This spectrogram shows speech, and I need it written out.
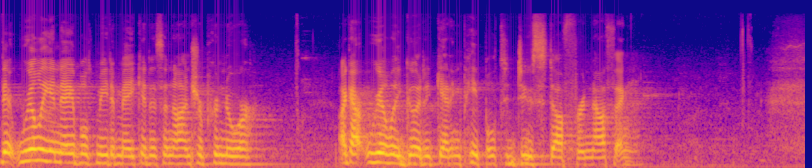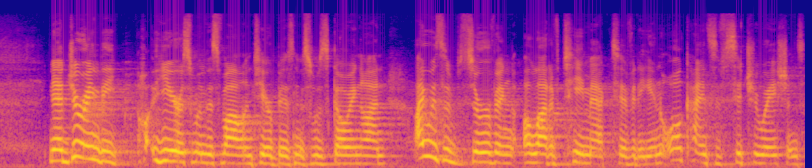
that really enabled me to make it as an entrepreneur. I got really good at getting people to do stuff for nothing. Now, during the years when this volunteer business was going on, I was observing a lot of team activity in all kinds of situations.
